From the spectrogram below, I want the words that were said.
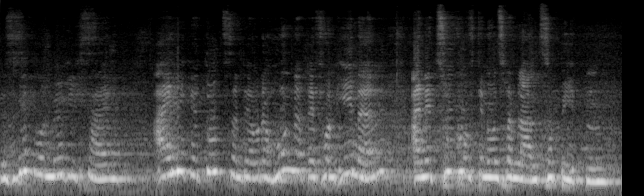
Es wird wohl möglich sein, einige Dutzende oder Hunderte von ihnen eine Zukunft in unserem Land zu bieten.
